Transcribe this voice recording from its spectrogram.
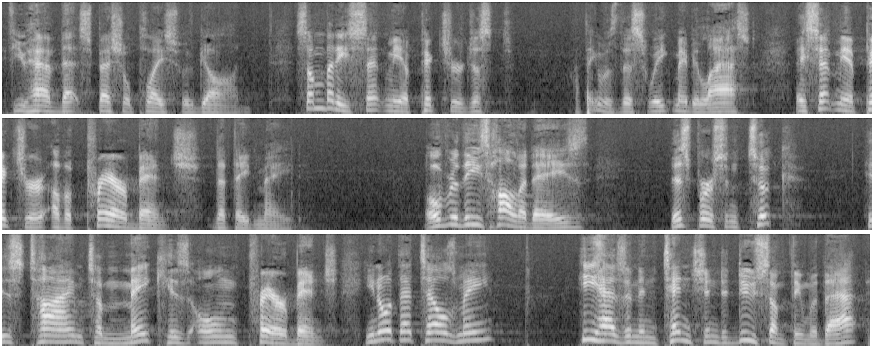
if you have that special place with God. Somebody sent me a picture just, I think it was this week, maybe last. They sent me a picture of a prayer bench that they'd made. Over these holidays, this person took his time to make his own prayer bench. You know what that tells me? he has an intention to do something with that.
